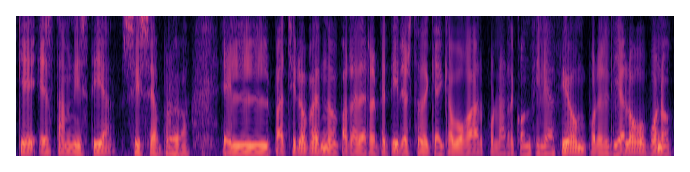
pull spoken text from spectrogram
que esta amnistía sí se aprueba. El Pachi López no para de repetir esto de que hay que abogar por la reconciliación, por el diálogo. Bueno,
